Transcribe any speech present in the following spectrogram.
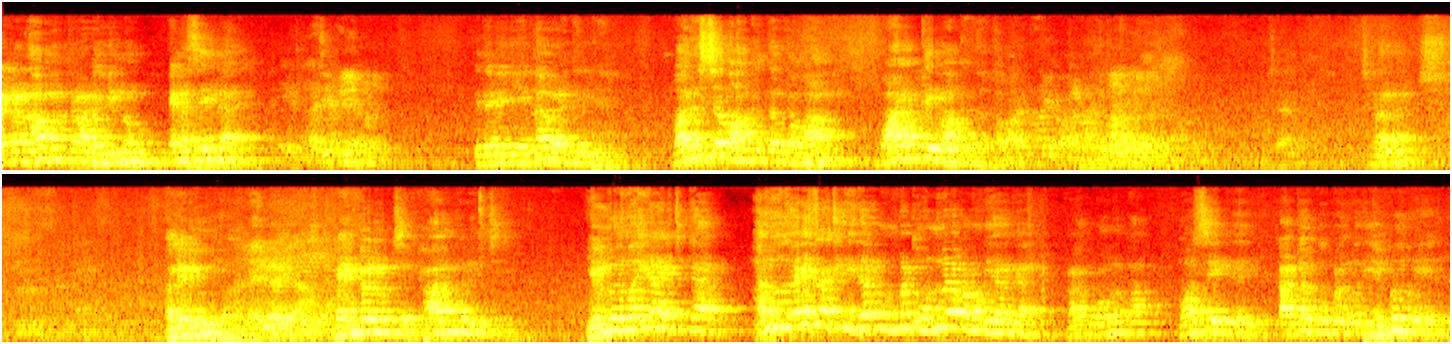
என்ற நாமத்தினால இன்னும் என்ன செய்யல? இதை நீங்க என்ன எடுக்கிறீங்க வருஷ வாக்கு தத்தமா வாழ்க்கை வாக்கு தத்தமா Challenge. Hallelujah. Hallelujah. பெண்களும் சரி ஆண்களும் சரி. எண்பது வயது ஆயிடுச்சுங்க. அறுபது வயசு ஆச்சு. இதெல்லாம் உங்கள்கிட்ட ஒண்ணுமே பண்ண முடியாதுங்க. அட போங்கப்பா மோசைக்கு கட்டர் கூப்பிடும்போது எண்பது வயது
